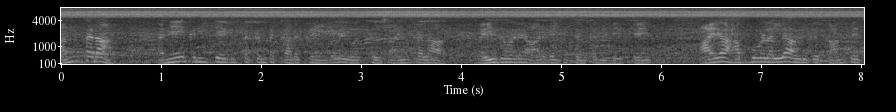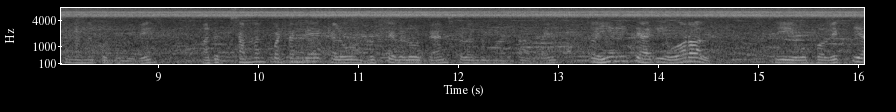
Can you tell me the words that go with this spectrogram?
ನಂತರ ಅನೇಕ ರೀತಿಯಾಗಿರ್ತಕ್ಕಂಥ ಕಾರ್ಯಕ್ರಮಗಳು ಇವತ್ತು ಸಾಯಂಕಾಲ ಐದೂವರೆ, ಆರು ಗಂಟೆ ತನಕ ನಡೆಯುತ್ತೆ. ಆಯಾ ಹಬ್ಬಗಳಲ್ಲೇ ಅವರಿಗೆ ಕಾಂಪಿಟೇಷನನ್ನು ಕೊಟ್ಟಿದ್ದೀವಿ. ಅದಕ್ಕೆ ಸಂಬಂಧಪಟ್ಟಂಗೆ ಕೆಲವು ನೃತ್ಯಗಳು ಡ್ಯಾನ್ಸ್ಗಳನ್ನು ಮಾಡ್ತಾ ಇದ್ದಾರೆ. ಸೊ ಈ ರೀತಿಯಾಗಿ ಓವರಾಲ್ ಈ ಒಬ್ಬ ವ್ಯಕ್ತಿಯ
